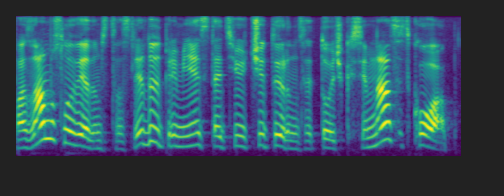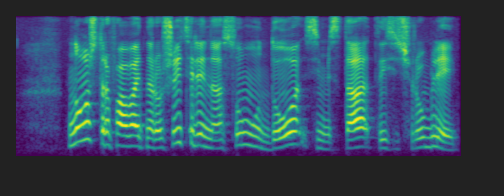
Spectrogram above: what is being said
по замыслу ведомства следует применять статью 14.17 КОАП, но штрафовать нарушителей на сумму до 700 тысяч рублей.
